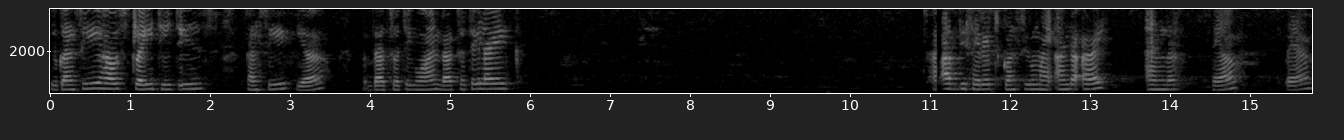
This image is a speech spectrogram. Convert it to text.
You can see how straight it is. You can see yeah that's what I want that's what I like. I've decided to conceal my under eye and there there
